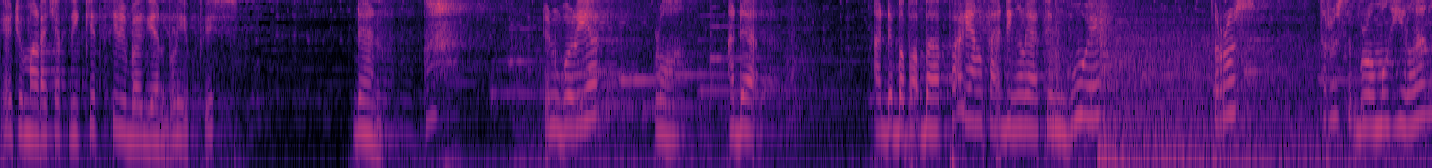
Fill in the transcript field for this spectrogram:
ya cuma lecet dikit sih di bagian pelipis. Dan ah, dan gue lihat loh ada ada bapak-bapak yang tadi ngeliatin gue. Terus terus sebelum menghilang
